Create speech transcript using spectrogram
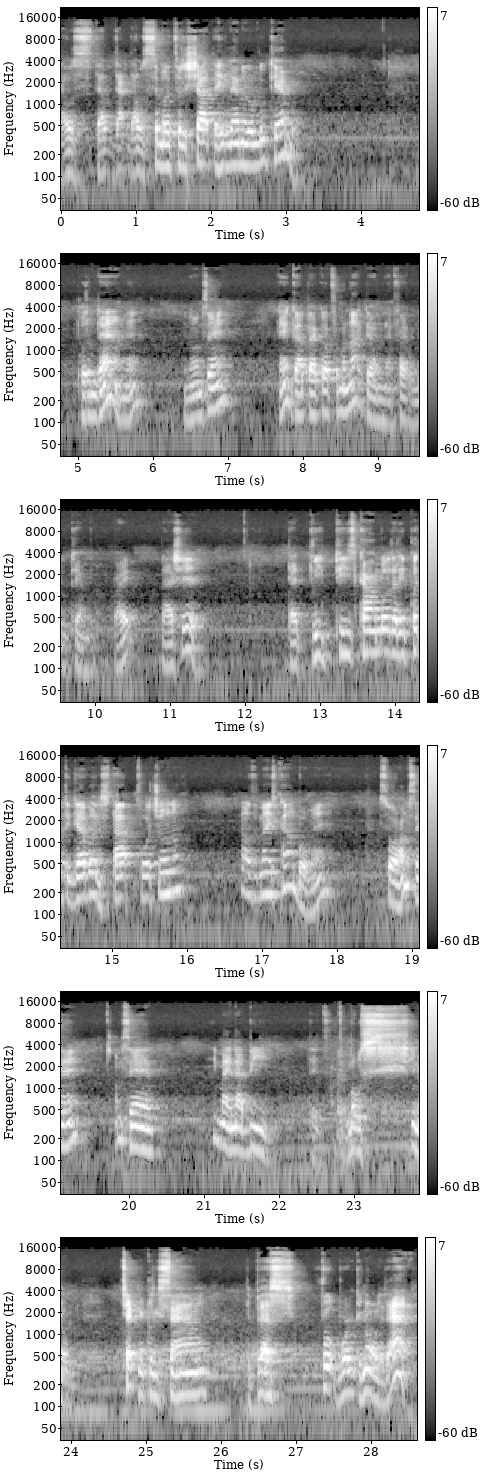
That was that, that, that was similar to the shot that he landed on Luke Campbell. Put him down, man. You know what I'm saying? And got back up from a knockdown in that fight with Luke Campbell, right? Last year. That three-piece combo that he put together and stopped Fortuna, that was a nice combo, man. That's all I'm saying. I'm saying he might not be the, the most, you know, technically sound, the best footwork and all of that.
